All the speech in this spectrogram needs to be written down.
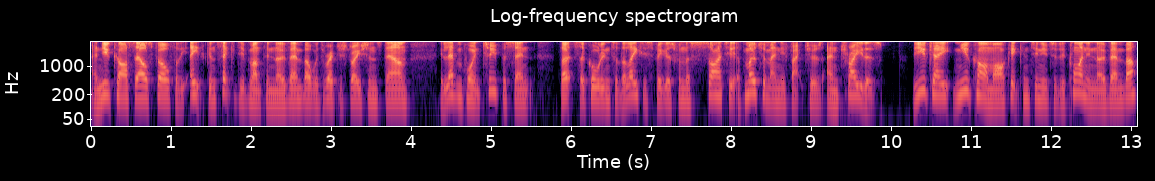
and new car sales fell for the eighth consecutive month in November, with registrations down 11.2%. That's according to the latest figures from the Society of Motor Manufacturers and Traders. The UK new car market continued to decline in November,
